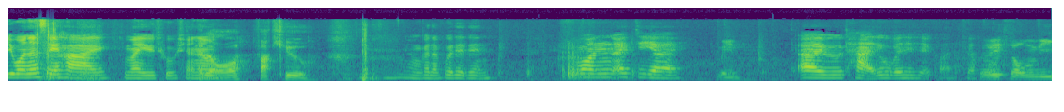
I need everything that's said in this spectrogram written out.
You wanna say hi to my YouTube channel Hello fuck you I'm gonna put it in one idea อะไรเมน I will ถ่ายรูปไปเฉยๆก่อนเดี๋ยวเฮ้ยทรงดี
